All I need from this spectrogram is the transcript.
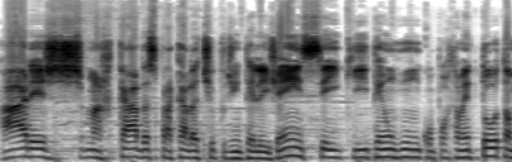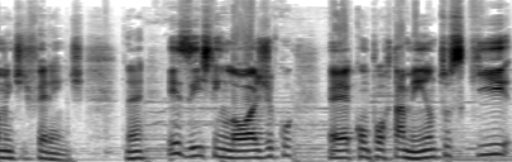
áreas marcadas para cada tipo de inteligência e que tem um comportamento totalmente diferente. Né? Existem, lógico, é, comportamentos que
